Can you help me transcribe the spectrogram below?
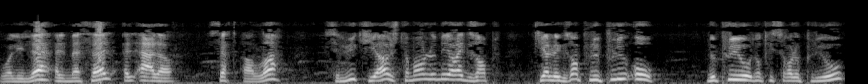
Walillah al-mathal al-a'la. Certes, Allah, c'est lui qui a justement le meilleur exemple, qui a l'exemple le plus haut. Le plus haut, donc il sera le plus haut,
